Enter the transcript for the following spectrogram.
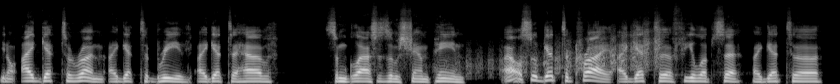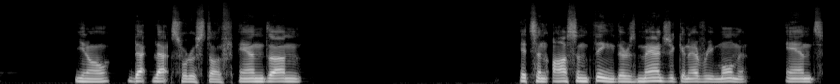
you know, I get to run, I get to breathe, I get to have some glasses of champagne. I also get to cry. I get to feel upset. I get to, you know, that that sort of stuff. And um, it's an awesome thing. There's magic in every moment. And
